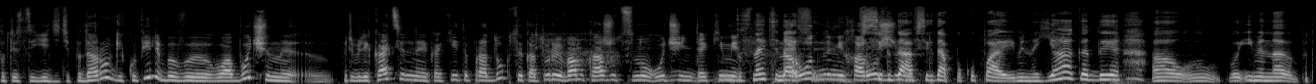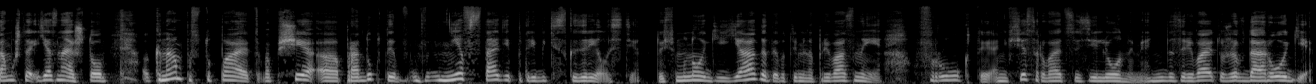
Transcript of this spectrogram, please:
вот если едете по дороге, купили бы вы у обочины э, привлекательные какие-то продукты, которые вам кажутся, ну, очень такими знаете, народными, да, хорошими? Всегда, всегда покупаю именно ягоды, а, именно потому что я знаю, что к нам поступают вообще а, продукты не в стадии потребительской зрелости. То есть многие ягоды, вот именно привозные, фрукты, они все срываются зелеными, они дозревают уже в дороге.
